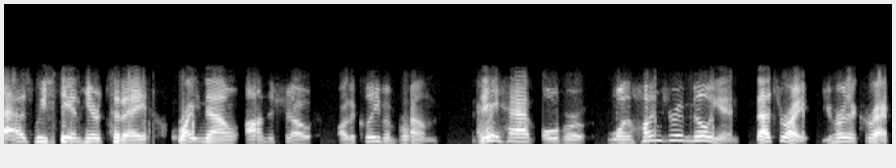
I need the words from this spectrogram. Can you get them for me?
as we stand here today, right now on the show, are the Cleveland Browns. They have over 100 million. That's right, you heard it correct.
